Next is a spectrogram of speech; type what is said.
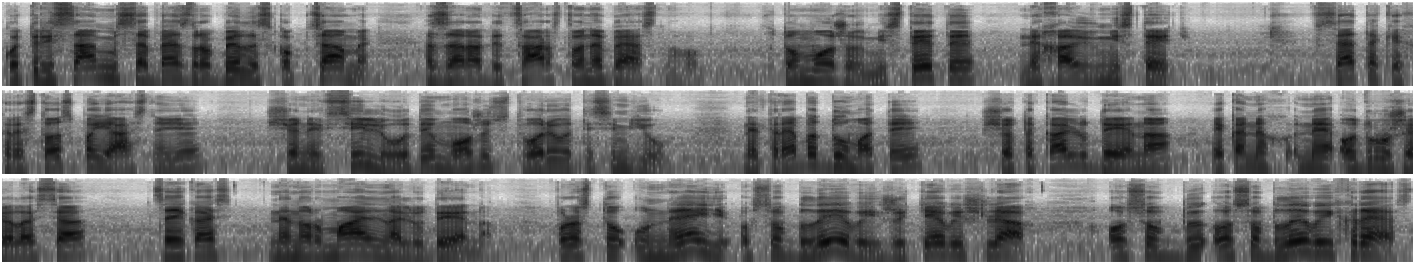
котрі самі себе зробили скопцями заради Царства Небесного. Хто може вмістити, нехай вмістить. Все-таки Христос пояснює, що не всі люди можуть створювати сім'ю. Не треба думати, що така людина, яка не, одружилася, це якась ненормальна людина. Просто у неї особливий життєвий шлях, особ, особливий хрест.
